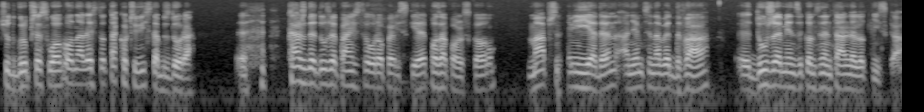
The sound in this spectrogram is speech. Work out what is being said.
ciut grubsze słowo, no ale jest to tak oczywista bzdura. Każde duże państwo europejskie poza Polską ma przynajmniej jeden, a Niemcy nawet dwa e, duże międzykontynentalne lotniska.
